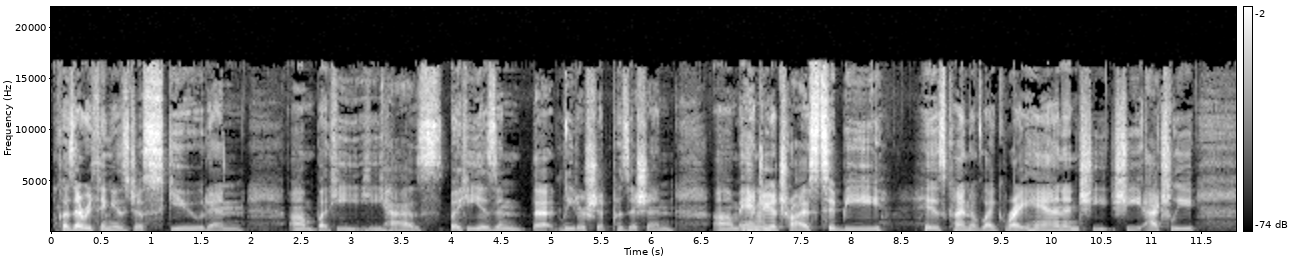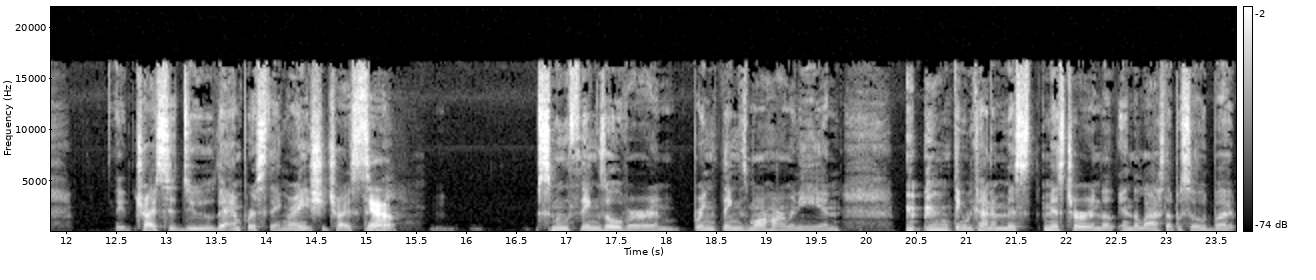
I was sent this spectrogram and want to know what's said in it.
because everything is just skewed and um, but he he has but he is in that leadership position. Um, andrea tries to be his kind of like right hand and she she actually tries to do the empress thing right? She tries to Yeah. smooth things over and bring things more harmony and I think we kind of missed missed her in the in the last episode but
